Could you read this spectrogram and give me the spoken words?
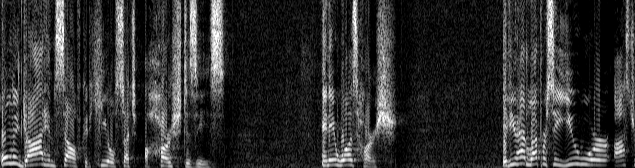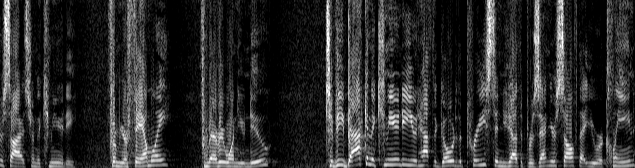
Only God Himself could heal such a harsh disease. And it was harsh. If you had leprosy, you were ostracized from the community, from your family, from everyone you knew. To be back in the community, you'd have to go to the priest and you'd have to present yourself that you were clean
